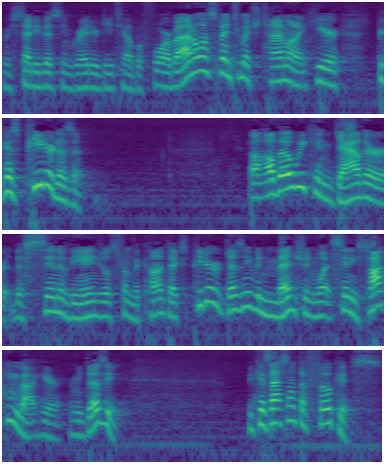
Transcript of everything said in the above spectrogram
We studied this in greater detail before, but I don't want to spend too much time on it here because Peter doesn't. Uh, although we can gather the sin of the angels from the context, Peter doesn't even mention what sin he's talking about here. I mean, does he? Because that's not the focus.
